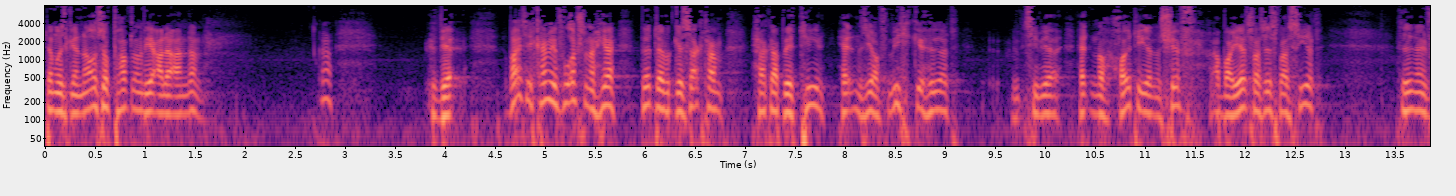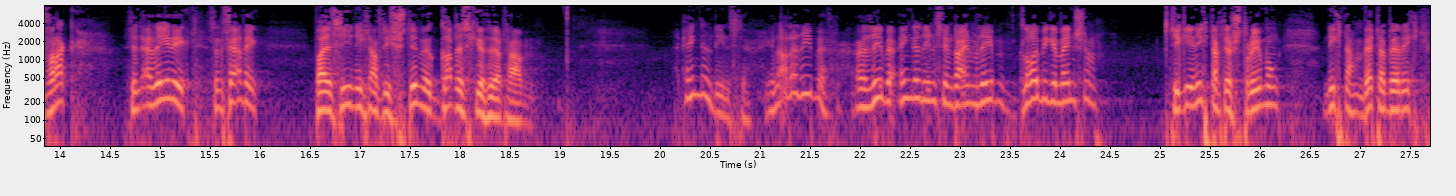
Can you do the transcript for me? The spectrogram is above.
Der muss genauso paddeln wie alle anderen. Ja. Der, weiß, ich kann mir vorstellen, nachher wird er gesagt haben, Herr Kapitän, hätten Sie auf mich gehört, Sie hätten noch heute ihren Schiff, aber jetzt, was ist passiert? Sie sind ein Wrack, sind erledigt, sind fertig, weil sie nicht auf die Stimme Gottes gehört haben. Engeldienste, in aller Liebe, Liebe, Engeldienste in deinem Leben, gläubige Menschen, sie gehen nicht nach der Strömung, nicht nach dem Wetterbericht.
